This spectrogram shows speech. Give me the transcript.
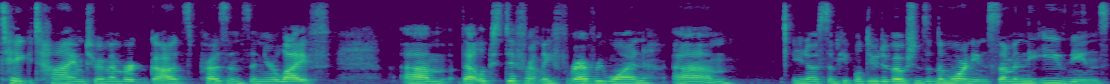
take time to remember God's presence in your life. Um, that looks differently for everyone. Um, you know, some people do devotions in the morning, some in the evenings,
